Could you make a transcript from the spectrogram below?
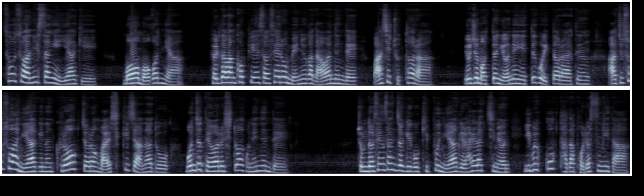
소소한 일상의 이야기, 뭐 먹었냐, 별다방 커피에서 새로운 메뉴가 나왔는데 맛이 좋더라, 요즘 어떤 연예인이 뜨고 있더라 등 아주 소소한 이야기는 그럭저럭 말 시키지 않아도 먼저 대화를 시도하곤 했는데 좀 더 생산적이고 깊은 이야기를 할라치면 입을 꾹 닫아 버렸습니다.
